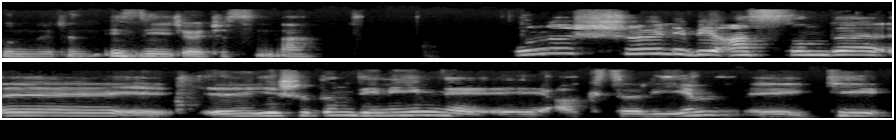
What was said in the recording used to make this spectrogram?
bunların izleyici açısından? Bunu şöyle bir aslında e, yaşadığım deneyimle e, aktarayım e, ki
